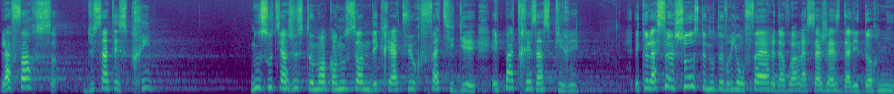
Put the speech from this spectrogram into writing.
La force du Saint-Esprit nous soutient justement quand nous sommes des créatures fatiguées et pas très inspirées, et que la seule chose que nous devrions faire est d'avoir la sagesse d'aller dormir.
